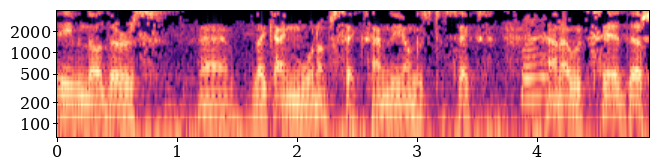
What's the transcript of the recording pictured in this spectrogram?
even though there's, uh, like I'm one of six, I'm the youngest of six, and I would say that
